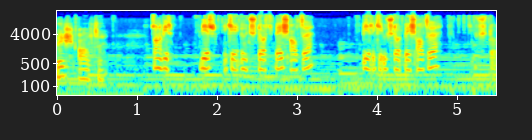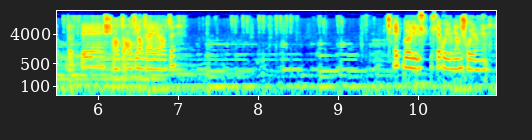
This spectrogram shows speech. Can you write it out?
5, 6. Sonra 1, 1, 2, 3, 4, 5, 6. 1, 2, 3, 4, 5, 6. 3, 4, 4, 5, 6, 6 yazar yer 6. Hep böyle üst üste koyuyorum, yanlış koyuyorum ya.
